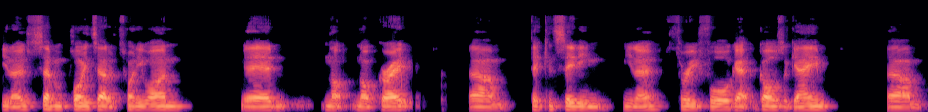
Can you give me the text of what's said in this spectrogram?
you know, seven points out of 21. Yeah, not not great. Um, they're conceding, you know, three, four goals a game. Um,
